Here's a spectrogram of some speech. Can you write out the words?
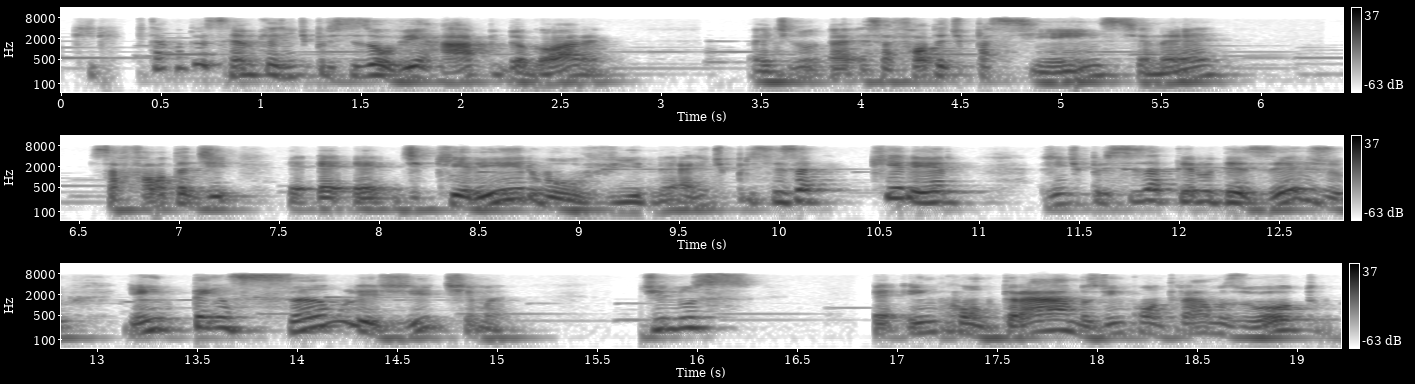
o que está acontecendo que a gente precisa ouvir rápido agora? A gente não, essa falta de paciência, né? Essa falta de, é, é, é de querer ouvir, né? A gente precisa querer, a gente precisa ter o desejo e a intenção legítima de nos é, encontrarmos, de encontrarmos o outro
